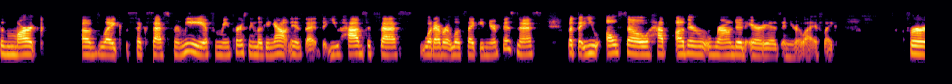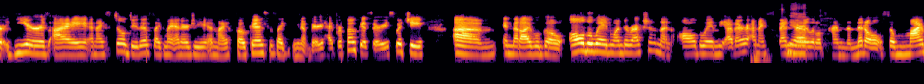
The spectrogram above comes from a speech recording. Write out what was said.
the mark of like success for me for me personally looking out is that that you have success whatever it looks like in your business but that you also have other rounded areas in your life. Like for years i and i still do this like my energy and my focus is like you know very hyper focused very switchy um and that i will go all the way in one direction and then all the way in the other and i spend very little time in the middle. So my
